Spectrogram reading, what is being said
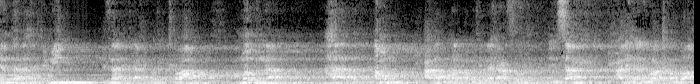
ينتهى لها الجميع لذلك أحبة الكرام مبنى هذا الأمر على مراقبة الله عز وجل. الإنسان عليه أن يراقب الله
